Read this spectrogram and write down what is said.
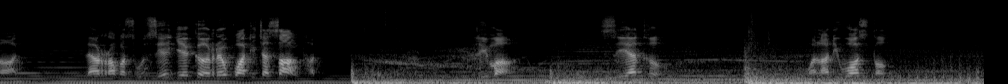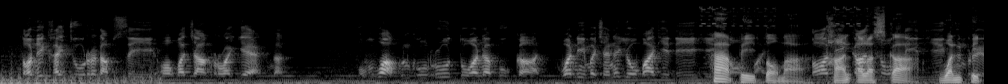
การ และเราก็สูญเสียเยเกอร์เร็วกว่าที่จะสร้างทัน ลิมาเซียเทิลวลาดิวอสต็อก ตอนนี้ไคจูระดับ 4 ออกมาจากรอยแยกนั้น ผมว่าคุณคงรู้ตัวนะผู้การว่านี่ไม่ใช่นโยบายที่ดีอีก5ปีต่อมา ฐาน阿拉สกาวันปิด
